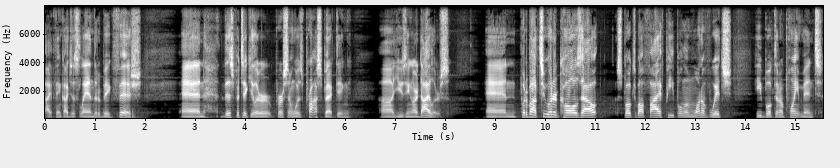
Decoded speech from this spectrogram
I think I just landed a big fish." And this particular person was prospecting uh, using our dialers and put about 200 calls out spoke to about five people, and one of which he booked an appointment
